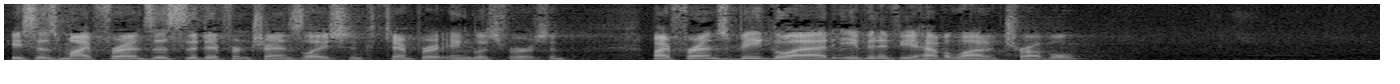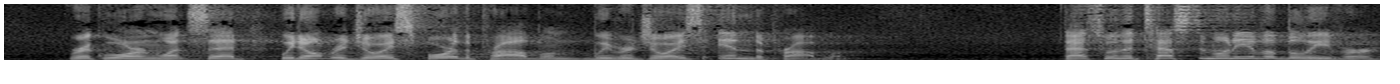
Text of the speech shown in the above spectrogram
He says, My friends, this is a different translation, contemporary English version. My friends, be glad, even if you have a lot of trouble. Rick Warren once said, We don't rejoice for the problem, we rejoice in the problem. That's when the testimony of a believer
